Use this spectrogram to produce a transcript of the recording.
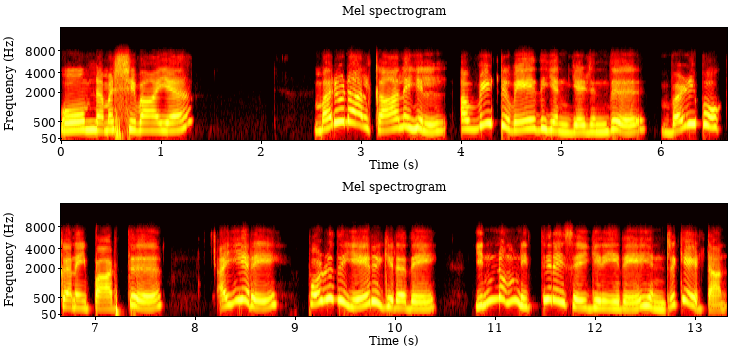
ஓம் நம சிவாய. மறுநாள் காலையில் அவ்வீட்டு வேதியன் எழுந்து வழிபோக்கனை பார்த்து ஐயரே பொழுது ஏறுகிறதே இன்னும் நித்திரை செய்கிறீரே என்று கேட்டான்.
